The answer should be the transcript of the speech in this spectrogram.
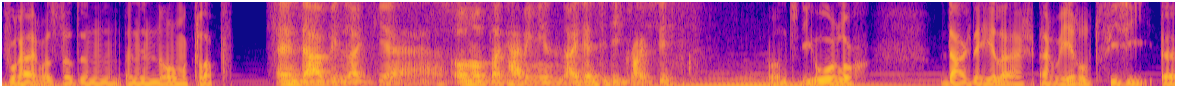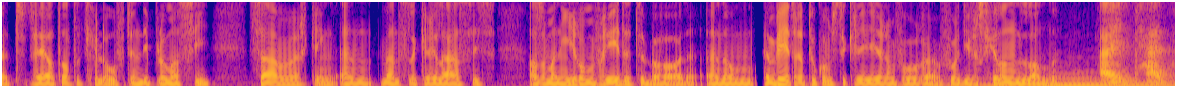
voor haar was dat een, een enorme klap. And I've been like, yeah, almost like having an identity crisis. Want die oorlog daagde heel haar, haar wereldvisie uit. Zij had altijd geloofd in diplomatie, samenwerking en menselijke relaties als een manier om vrede te behouden en om een betere toekomst te creëren voor, uh, voor die verschillende landen. I had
